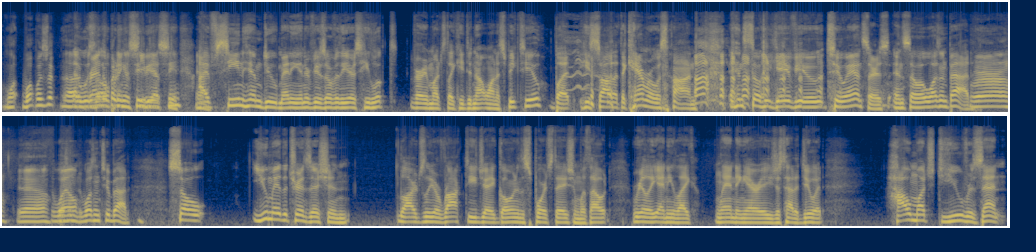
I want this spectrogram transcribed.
what, what was it? Uh, it was the opening of CBS scene. scene. I've seen him do many interviews over the years. He looked very much like he did not want to speak to you, but he saw that the camera was on, and so he gave you two answers, and so it wasn't bad. yeah, yeah. It wasn't, Well, it wasn't too bad. So you made the transition largely a rock DJ going to the sports station without really any like landing area. You just had to do it. How much do you resent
